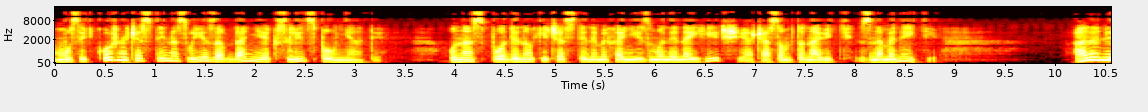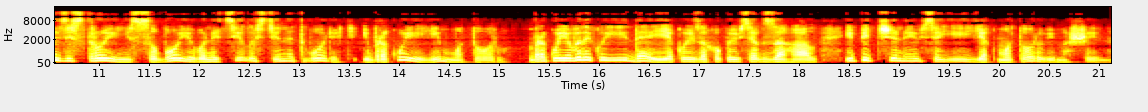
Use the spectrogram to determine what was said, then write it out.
мусить кожна частина своє завдання як слід сповняти. У нас поодинокі частини механізму не найгірші, а часом то навіть знамениті. Але не зістроєні з собою вони цілості не творять і бракує їм мотору. Бракує великої ідеї, якою захопився в загал, і підчинився їй як моторові машина.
